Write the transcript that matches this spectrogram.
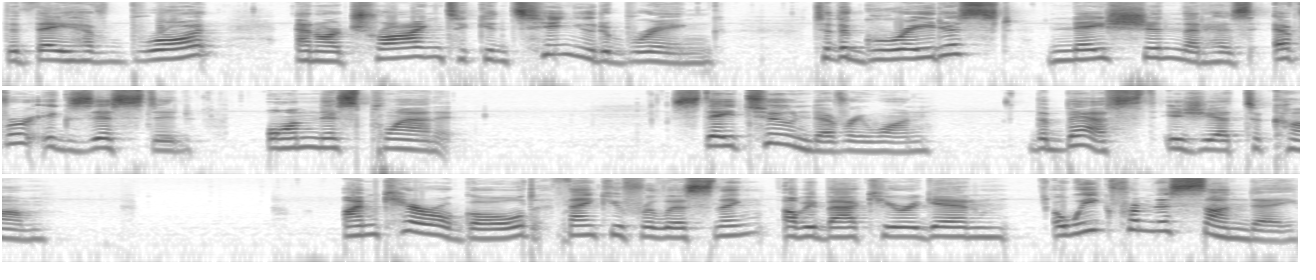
that they have brought and are trying to continue to bring to the greatest nation that has ever existed on this planet. Stay tuned, everyone. The best is yet to come. I'm Carole Gold. Thank you for listening. I'll be back here again a week from this Sunday.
